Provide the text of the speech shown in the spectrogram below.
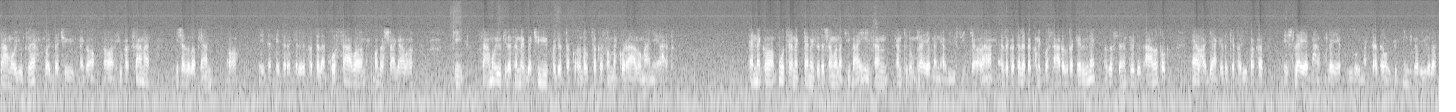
számoljuk le, vagy becsüljük meg a, a lyukak számát, és ez alapján a négyzetméterekkel, illetve a telep hosszával, meg magasságával ki számoljuk, illetve megbecsüljük, hogy ott a adott szakaszon mekkora állomány élhet. ennek a módszernek természetesen vannak hibái, hiszen nem tudunk lejjebb menni a víz szintje alá. Ezek a telepek, amikor szárazra kerülnek, az azt jelenti, hogy az állatok elhagyják ezeket a lyukakat, és lejjebb, lejjebb húzódnak, tehát ahogy ők mindig a víz alatt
